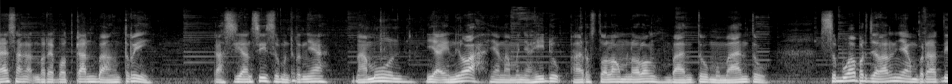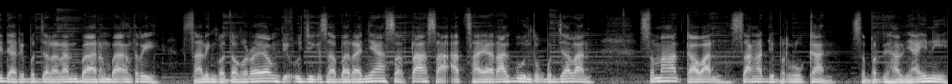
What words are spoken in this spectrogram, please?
Saya sangat merepotkan Bang Tri. Kasihan sih sebenarnya. Namun, ya inilah yang namanya hidup, harus tolong menolong, bantu membantu. Sebuah perjalanan yang berarti dari perjalanan bareng Bang Tri, saling gotong royong diuji kesabarannya serta saat saya ragu untuk berjalan. Semangat kawan sangat diperlukan, seperti halnya ini.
